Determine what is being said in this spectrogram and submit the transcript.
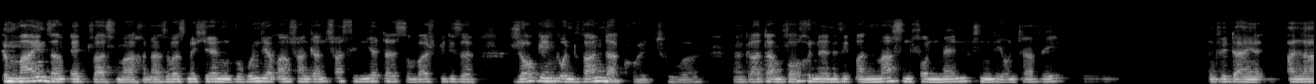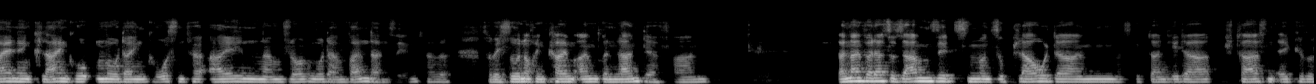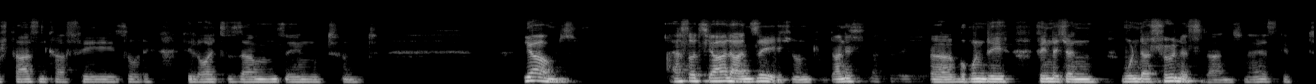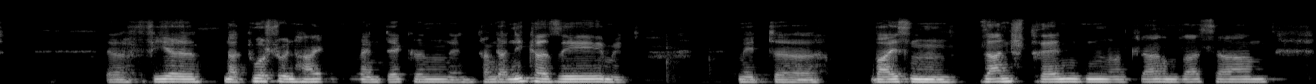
gemeinsam etwas machen. Also was mich hier in Burundi am Anfang ganz fasziniert hat, ist zum Beispiel diese Jogging- und Wanderkultur. Ja, Gerade am Wochenende sieht man Massen von Menschen, die unterwegs. Entweder alleine in Kleingruppen oder in großen Vereinen am Joggen oder am Wandern sind. Also das habe ich so noch in keinem anderen Land erfahren dann einfach da zusammensitzen und zu plaudern. Es gibt an jeder Straßenecke so Straßencafés, so die, die Leute zusammen sind und ja, und das Soziale an sich. Und dann ist natürlich äh, Burundi, finde ich, ein wunderschönes Land. Ne? Es gibt viel Naturschönheiten zu entdecken, den Tanganyika-See mit, mit äh, weißen Sandstränden und klarem Wasser,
